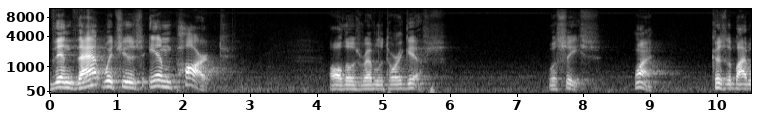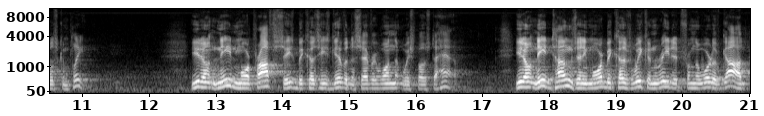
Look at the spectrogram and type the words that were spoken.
Then that which is in part, all those revelatory gifts, will cease. Why? Because the Bible's complete. You don't need more prophecies because He's given us every one that we're supposed to have. You don't need tongues anymore because we can read it from the Word of God.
